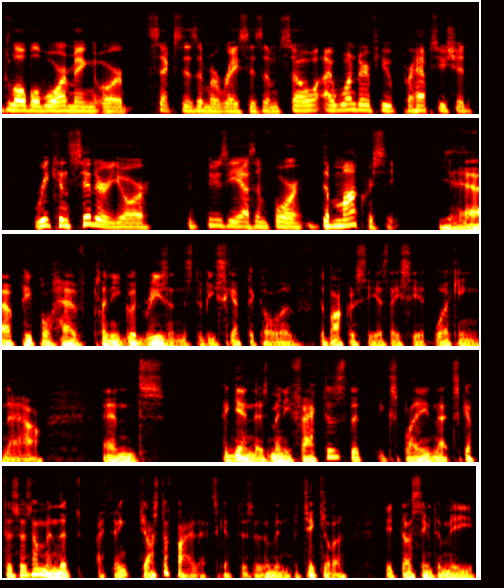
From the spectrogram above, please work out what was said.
global warming or sexism or racism. So I wonder if you perhaps you should reconsider your enthusiasm for democracy. Yeah, people have plenty good reasons to be skeptical of democracy as they see it working now. And again, there's many factors that explain that skepticism and that I think justify that skepticism. In particular, it does seem to me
